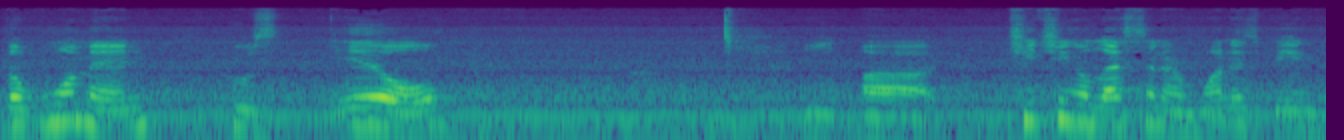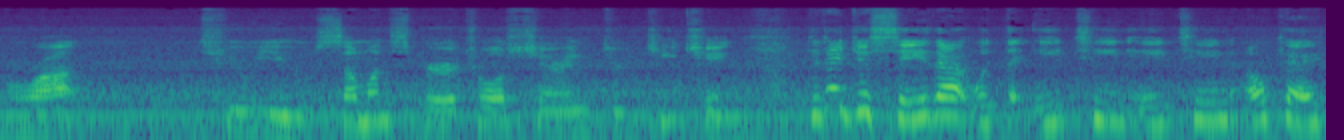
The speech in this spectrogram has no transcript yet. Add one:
the woman who's ill, uh, teaching a lesson, or one is being brought to you. Someone spiritual sharing through teaching. Did I just say that with the 1818? Okay.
